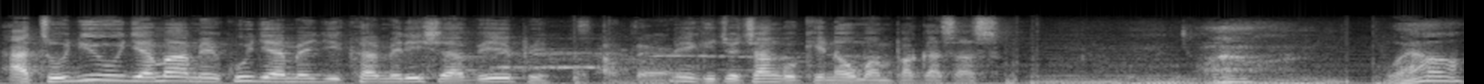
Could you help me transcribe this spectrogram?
Hatujui huyu jamaa amekuja amejikamilisha vipi? Mimi mi kichwa changu kinauma mpaka sasa. Well well,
